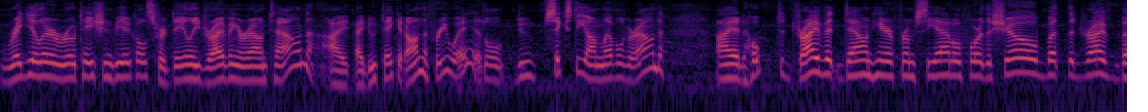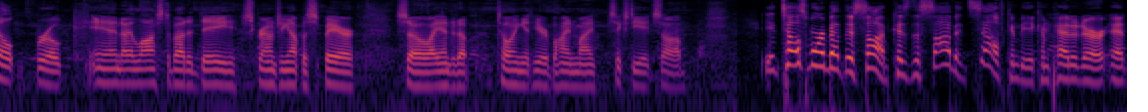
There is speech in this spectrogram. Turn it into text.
regular rotation vehicles for daily driving around town. I, I do take it on the freeway. It'll do 60 on level ground. I had hoped to drive it down here from Seattle for the show, but the drive belt broke, and I lost about a day scrounging up a spare. So I ended up towing it here behind my 68 Saab. Yeah, tell us more about this Saab, because the Saab itself can be a competitor at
